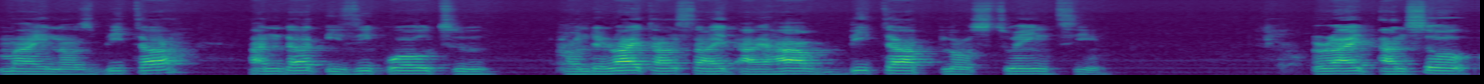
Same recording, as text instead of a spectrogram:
minus beta, and that is equal to, on the right hand side, I have beta plus 20. Right, and so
